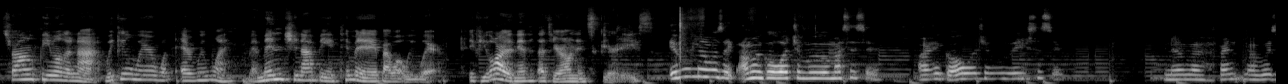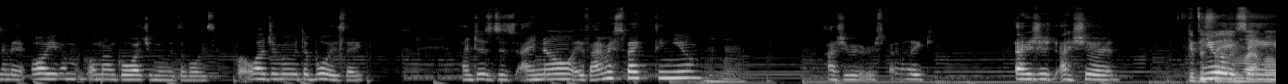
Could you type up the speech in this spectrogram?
strong females or not, we can wear whatever we want. Men should not be intimidated by what we wear. If you are, then that's your own insecurities. Even when I was like, I'm gonna go watch a movie with my sister. All right, go watch a movie with your sister. You know, my friend, my boys gonna be like, oh, you're gonna, I'm gonna go watch a movie with the boys. Go watch a movie with the boys. Like, I just, just, I know if I'm respecting you, hmm I should be respect. Like, I should, I should Get the feel same, the same.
